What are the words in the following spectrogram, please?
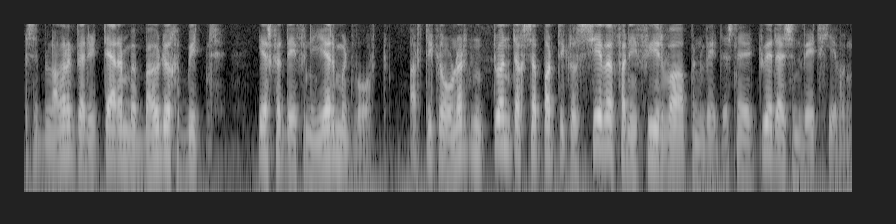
is dit belangrik dat die term beboude gebied eers gedefinieer moet word. Artikel 120 subartikel 7 van die vuurwapenwet, dis nou die 2000 wetgewing,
